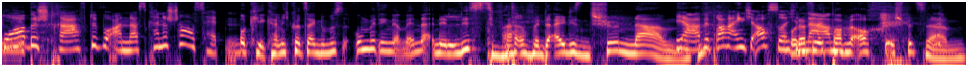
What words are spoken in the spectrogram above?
Vorbestrafte woanders keine Chance hätten. Okay, kann ich kurz sagen, du musst unbedingt am Ende eine Liste machen mit all diesen schönen Namen. Ja, wir brauchen eigentlich auch solche Oder vielleicht Namen. brauchen wir auch Spitznamen.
